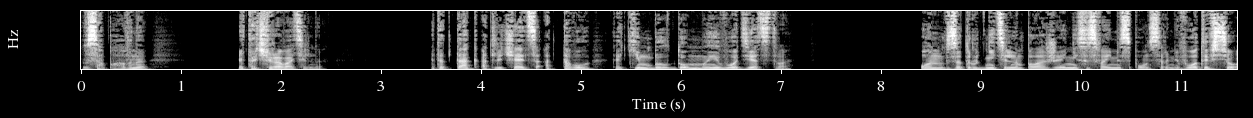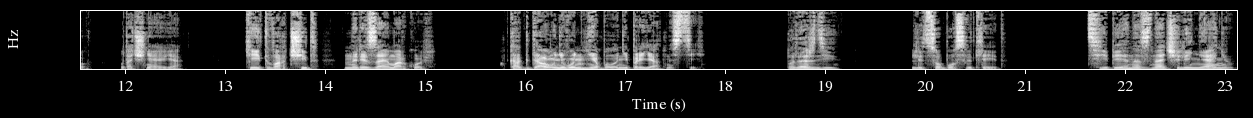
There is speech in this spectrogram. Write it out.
забавно. Это очаровательно. Это так отличается от того, каким был дом моего детства. Он в затруднительном положении со своими спонсорами. Вот и все, уточняю я. Кейт ворчит, нарезая морковь. Когда у него не было неприятностей? Подожди. Лицо Бо светлеет. Тебе назначили няню?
